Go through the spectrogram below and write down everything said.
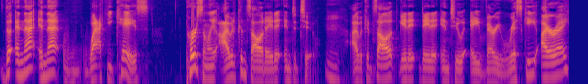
the in that in that wacky case, personally, I would consolidate it into two. Mm. I would consolidate it, date it into a very risky IRA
